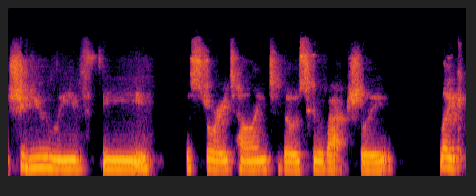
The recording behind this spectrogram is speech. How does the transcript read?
Should you leave the the storytelling to those who have actually like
